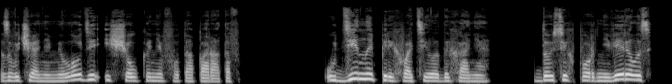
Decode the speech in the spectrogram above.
звучание мелодии и щелканье фотоаппаратов. У Дины перехватило дыхание. До сих пор не верилось,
